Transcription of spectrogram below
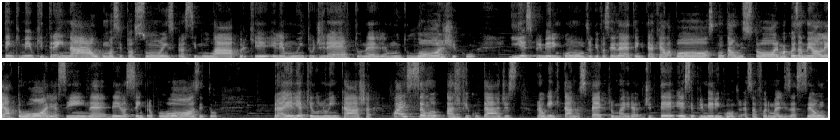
tem que meio que treinar algumas situações para simular, porque ele é muito direto, né? Ele é muito lógico. E esse primeiro encontro que você, né, tem que ter aquela voz, contar uma história, uma coisa meio aleatória, assim, né, meio sem propósito. Para ele aquilo não encaixa. Quais são as dificuldades para alguém que está no espectro, Maíra, de ter esse primeiro encontro, essa formalização?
